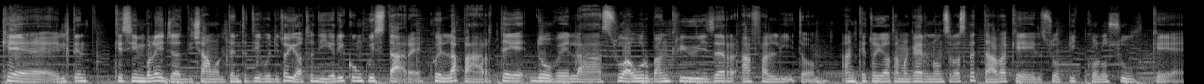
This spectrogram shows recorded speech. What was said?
che, tent- che simboleggia, diciamo, il tentativo di Toyota di riconquistare quella parte dove la sua Urban Cruiser ha fallito. Anche Toyota magari non se l'aspettava che il suo piccolo SUV, che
